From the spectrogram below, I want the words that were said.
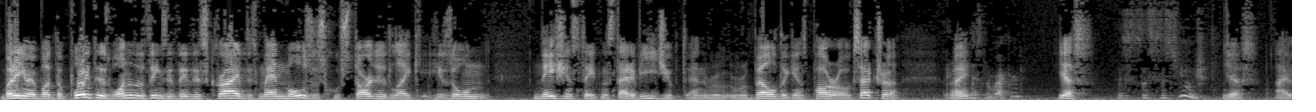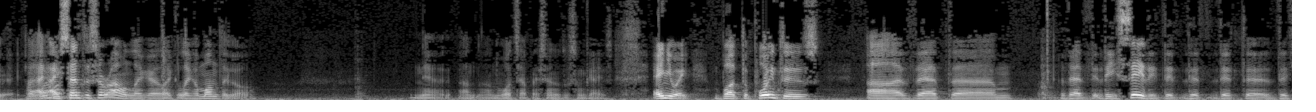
but anyway, but the point is, one of the things that they describe this man Moses, who started like his own nation state inside of Egypt and re- rebelled against Paro, etc. Right? This in record. Yes, This, this is huge. yes. I I, I sent this around like a, like like a month ago. Yeah, on, on WhatsApp, I sent it to some guys. Anyway, but the point is uh, that um, that they say that that that, uh, that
